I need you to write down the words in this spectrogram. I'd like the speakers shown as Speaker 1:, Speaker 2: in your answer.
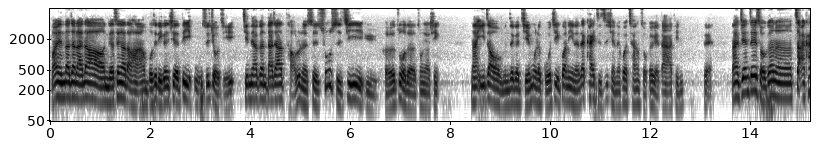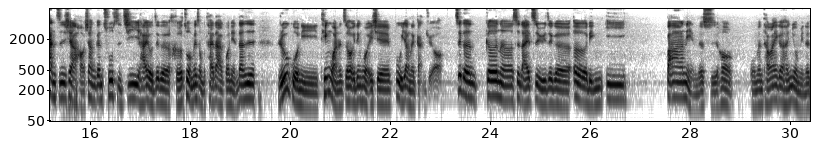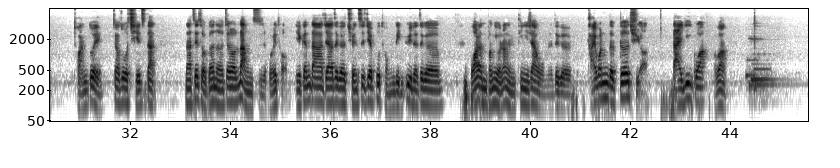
Speaker 1: 欢迎大家来到你的生涯导航，不是李根熙的第五十九集。今天要跟大家讨论的是初始记忆与合作的重要性。那依照我们这个节目的国际惯例呢，在开始之前呢，会唱首歌给大家听。对，那今天这一首歌呢，乍看之下好像跟初始记忆还有这个合作没什么太大的关联，但是如果你听完了之后，一定会有一些不一样的感觉哦。这个歌呢，是来自于这个二零一八年的时候。我们台湾一个很有名的团队叫做茄子蛋，那这首歌呢叫做《浪子回头》，也跟大家这个全世界不同领域的这个华人朋友，让你们听一下我们的这个台湾的歌曲啊，《大衣瓜》，好不好？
